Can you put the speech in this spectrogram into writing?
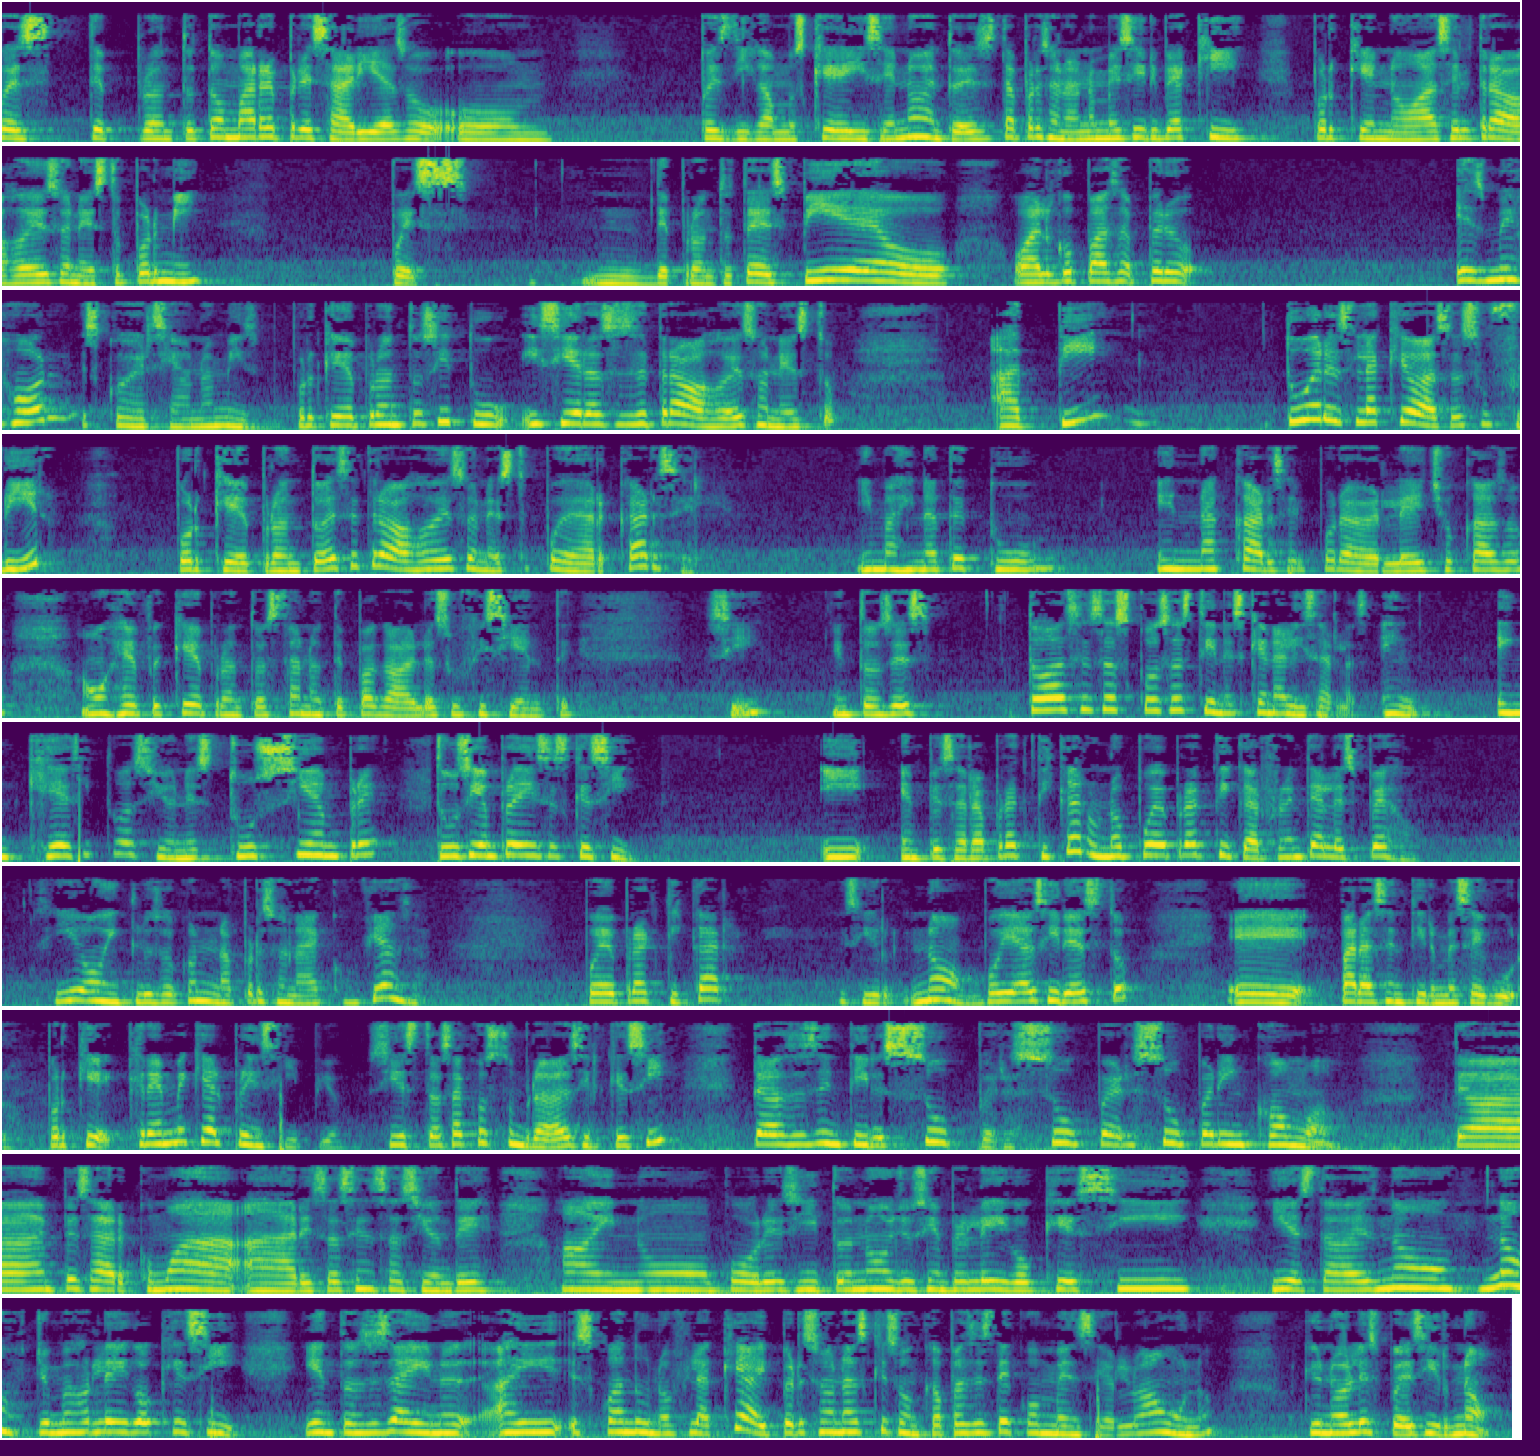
pues de pronto toma represalias o, pues digamos que dice, no, entonces esta persona no me sirve aquí porque no hace el trabajo deshonesto por mí, pues de pronto te despide o, o algo pasa, pero es mejor escogerse a uno mismo, porque de pronto si tú hicieras ese trabajo deshonesto, a ti, tú eres la que vas a sufrir porque de pronto ese trabajo deshonesto puede dar cárcel. Imagínate tú en una cárcel por haberle hecho caso a un jefe que de pronto hasta no te pagaba lo suficiente, ¿sí? Entonces, todas esas cosas tienes que analizarlas. ¿En, qué situaciones tú siempre, tú siempre dices que sí? Y empezar a practicar. Uno puede practicar frente al espejo, ¿sí? O incluso con una persona de confianza. Puede practicar decir, no, voy a decir esto eh, para sentirme seguro. Porque créeme que al principio, si estás acostumbrado a decir que sí, te vas a sentir súper, súper, súper incómodo. Te va a empezar como a, dar esa sensación de, ay no, pobrecito, no, yo siempre le digo que sí y esta vez no, no, yo mejor le digo que sí. Y entonces ahí, ahí es cuando uno flaquea. Hay personas que son capaces de convencerlo a uno, que uno les puede decir no,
